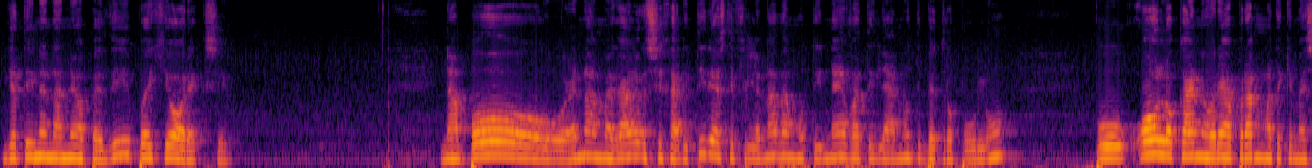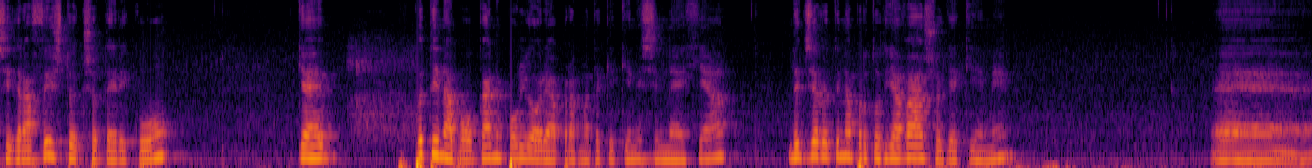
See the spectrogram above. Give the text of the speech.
γιατί είναι ένα νέο παιδί που έχει όρεξη. Να πω ένα μεγάλο συγχαρητήρια στη φιλενάδα μου την Εύα Τηλιανού την Πετροπούλου που όλο κάνει ωραία πράγματα και με συγγραφή του εξωτερικού και τι να πω, κάνει πολύ ωραία πράγματα και εκείνη συνέχεια. Δεν ξέρω τι να πρωτοδιαβάσω για εκείνη. Ε,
